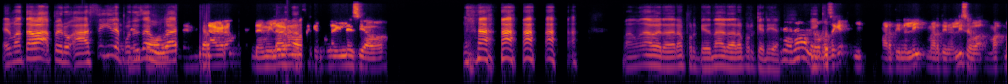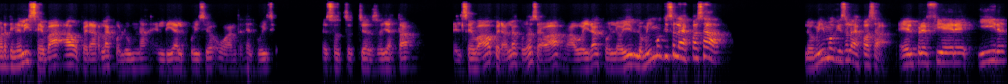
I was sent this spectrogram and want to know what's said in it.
El man estaba, pero así de ponerse a jugar. De milagro, de milagro no se quemó la iglesia, vos. Man, una verdadera porquería, una verdadera porquería. No, no, lo que pasa es que Martinelli, Martinelli, se va, Ma- Martinelli se va a operar la columna el día del juicio o antes del juicio. Eso, eso ya está. Él se va a operar la columna, se va, va a ir a lo, lo mismo que hizo la vez pasada. Lo mismo que hizo la vez pasada. Él prefiere ir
